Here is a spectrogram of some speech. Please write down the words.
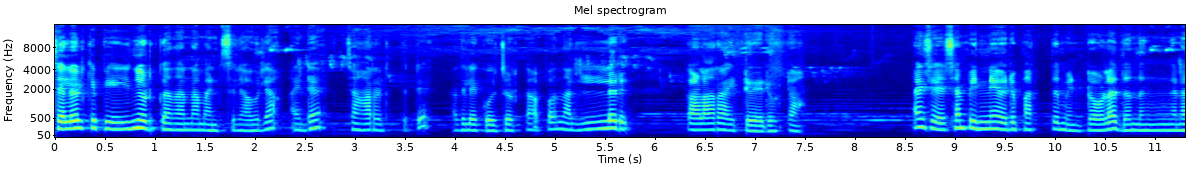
ചിലവർക്ക് പിഴിഞ്ഞെടുക്കുക എന്ന് പറഞ്ഞാൽ മനസ്സിലാവില്ല. അതിന്റെ ചാറെടുത്തിട്ട് അതിലേക്ക് ഒഴിച്ചു കൊടുക്കുക. അപ്പോൾ നല്ലൊരു കളറായിട്ട് വരും കേട്ടോ. അതിന് ശേഷം പിന്നെ ഒരു പത്ത് മിനിറ്റോളം ഇതൊന്ന് ഇങ്ങനെ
